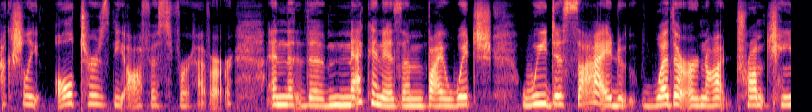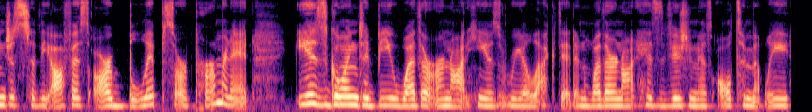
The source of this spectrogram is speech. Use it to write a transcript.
actually alters the office forever. And the, the mechanism by which we decide whether or not Trump changes to the office office are blips or permanent is going to be whether or not he is reelected and whether or not his vision is ultimately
